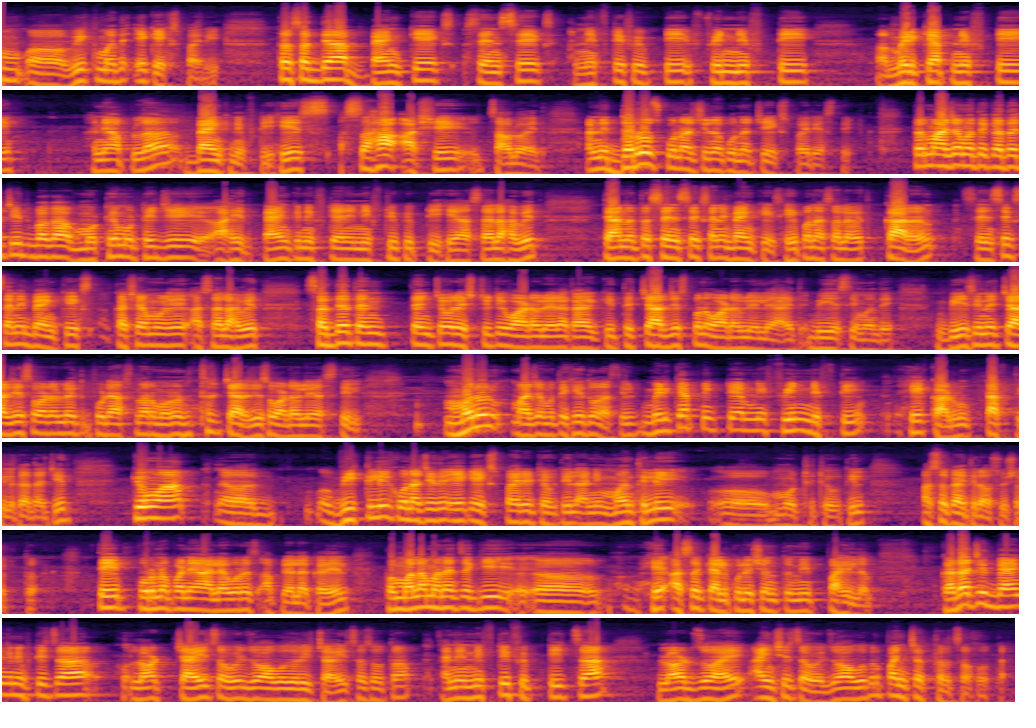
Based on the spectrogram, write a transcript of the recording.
वीकमध्ये एक एक्सपायरी तर सध्या bankex sensex nifty fifty fin nifty midcap nifty आणि आपलं बँक निफ्टी हे स- सहा असे चालू आहेत. आणि दररोज कोणाची ना कोणाची एक्सपायरी असते. तर माझ्या मते कदाचित बघा मोठे मोठे जे आहेत बँक निफ्टी आणि निफ्टी फिफ्टी हे असायला हवेत. त्यानंतर सेन्सेक्स आणि बँकेक्स हे पण असायला हवेत. कारण सेन्सेक्स आणि बँकेक्स कशामुळे असायला हवेत? सध्या त्यां त्यांच्यावर एस टी टी वाढवलेला कारण की ते चार्जेस पण वाढवलेले आहेत बी एस सीमध्ये बी एस सीने चार्जेस वाढवले पुढे असणार म्हणून तर चार्जेस वाढवले असतील. म्हणून माझ्या मते हे दोन असतील. मिडकॅप निफ्टी आणि फिन निफ्टी हे काढून टाकतील कदाचित. किंवा विकली कोणाची तरी एक एक्सपायरी ठेवतील आणि मंथली मोठी ठेवतील. असं काहीतरी असू शकतं. ते पूर्णपणे आल्यावरच आपल्याला कळेल. पण मला म्हणायचं की हे असं कॅल्क्युलेशन तुम्ही पाहिलं. कदाचित बँक निफ्टीचा लॉट चाळीसचा होईल जो अगोदर चाळीसच होता. आणि निफ्टी फिफ्टीचा लॉट जो आहे ऐंशीचा होईल जो अगोदर पंच्याहत्तरचा होता.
